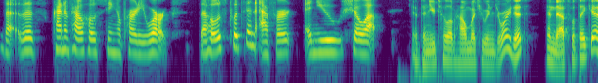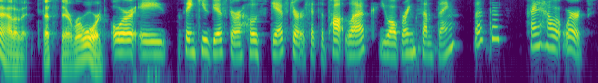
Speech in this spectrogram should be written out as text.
that that's kind of how hosting a party works. The host puts in effort and you show up. And then you tell them how much you enjoyed it, and that's what they get out of it. That's their reward. Or a thank you gift or a host gift, or if it's a potluck, you all bring something. But that's kind of how it works.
